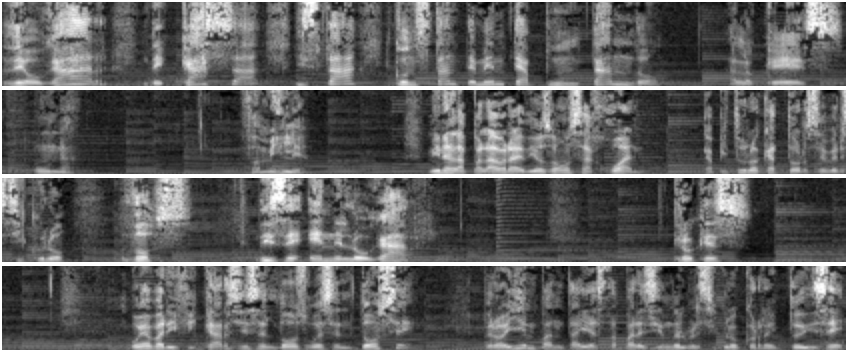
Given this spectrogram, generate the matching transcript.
de hogar, de casa y está constantemente apuntando a lo que es una familia. Mira la palabra de Dios, vamos a Juan, capítulo 14, versículo 2. Dice, en el hogar Creo que es... Voy a verificar si es el 2 o es el 12, pero ahí en pantalla está apareciendo el versículo correcto. Dice,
